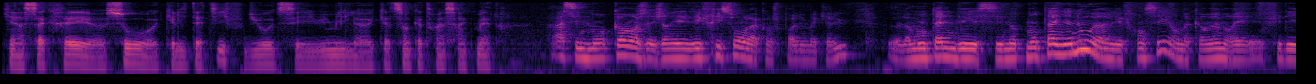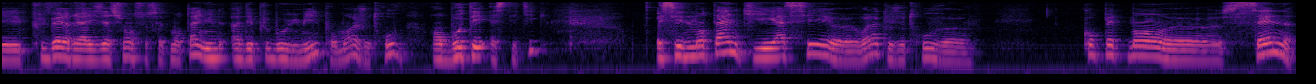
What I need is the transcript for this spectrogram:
qui est un sacré euh, saut qualitatif du haut de ses 8485 mètres. Ah, c'est une quand j'en ai des frissons là quand je parle du Macalou. Euh, la montagne des, c'est notre montagne à nous, hein, les Français. On a quand même fait des plus belles réalisations sur cette montagne, un des plus beaux 8000 pour moi, je trouve, en beauté esthétique. Et c'est une montagne qui est assez, euh, voilà, que je trouve euh, complètement euh, saine,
